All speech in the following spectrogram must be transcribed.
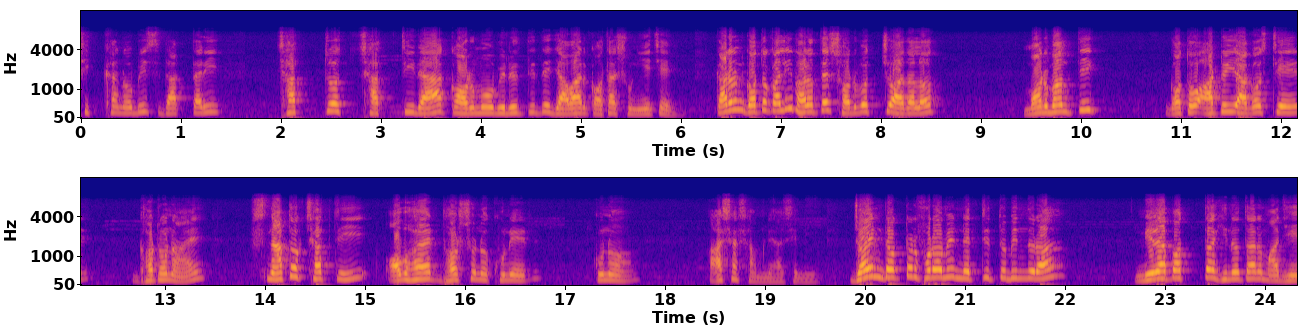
শিক্ষানবিশ ডাক্তারি ছাত্র ছাত্রীরা কর্মবিরতিতে যাওয়ার কথা শুনিয়েছেন। কারণ গতকালই ভারতের সর্বোচ্চ আদালত মর্মান্তিক গত আটই আগস্টের ঘটনায় স্নাতক ছাত্রী অভয়ের ধর্ষণ ও খুনের কোনো আশা সামনে আসেনি। জয়েন্ট ডক্টর ফোরামের নেতৃত্ববৃন্দরা নিরাপত্তাহীনতার মাঝে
